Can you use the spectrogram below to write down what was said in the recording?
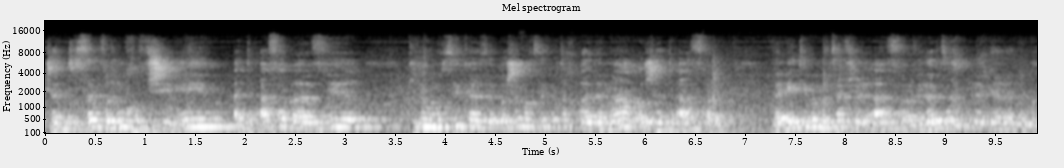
כשאת עושה דברים חופשיים, את עפה באוויר, כאילו מוזיקה זה או שמחזיק אותך באדמה או שאת עפה. והייתי במצב של עפה, ולא הצלחתי להגיע לאדמה.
